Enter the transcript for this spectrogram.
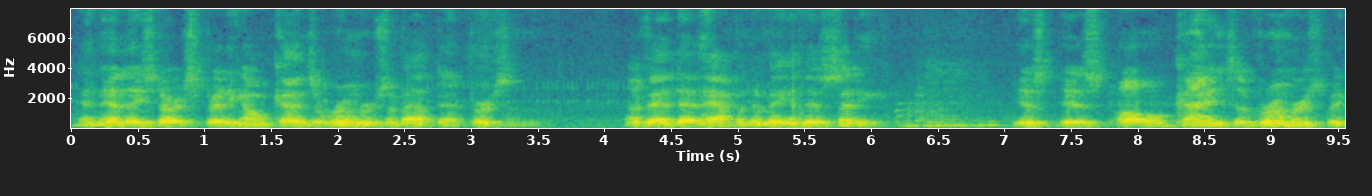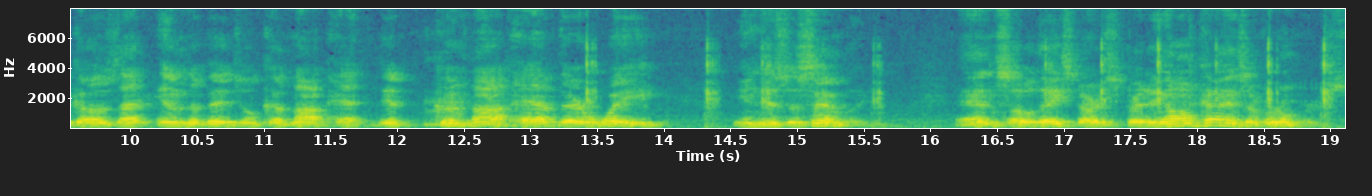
And then they start spreading all kinds of rumors about that person. I've had that happen to me in this city. Just, just all kinds of rumors because that individual could not ha, did, could not have their way in this assembly. And so they start spreading all kinds of rumors.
